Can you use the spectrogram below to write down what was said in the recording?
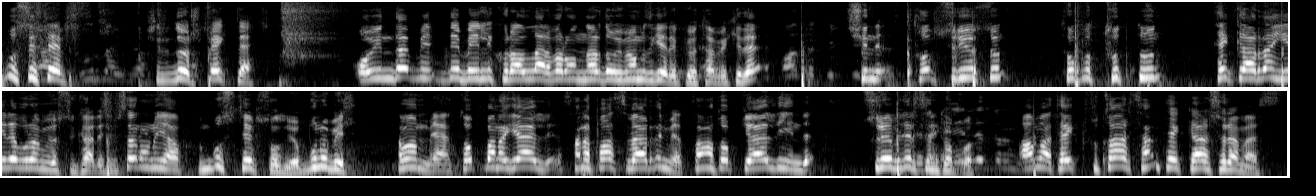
Bu steps. Şimdi dur bekle. Oyunda bir de belli kurallar var. Onlara da uymamız gerekiyor tabii ki de. Şimdi top sürüyorsun. Topu tuttun. Tekrardan yere vuramıyorsun kardeşim. Sen onu yaptın. Bu steps oluyor. Bunu bil. Tamam mı? Yani top bana geldi. Sana pas verdim ya. Sana top geldiğinde sürebilirsin topu. Ama tek tutarsan tekrar süremezsin.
